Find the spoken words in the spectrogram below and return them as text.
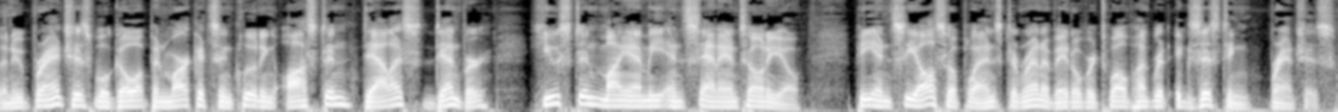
The new branches will go up in markets including Austin, Dallas, Denver, Houston, Miami, and San Antonio. PNC also plans to renovate over 1,200 existing branches.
